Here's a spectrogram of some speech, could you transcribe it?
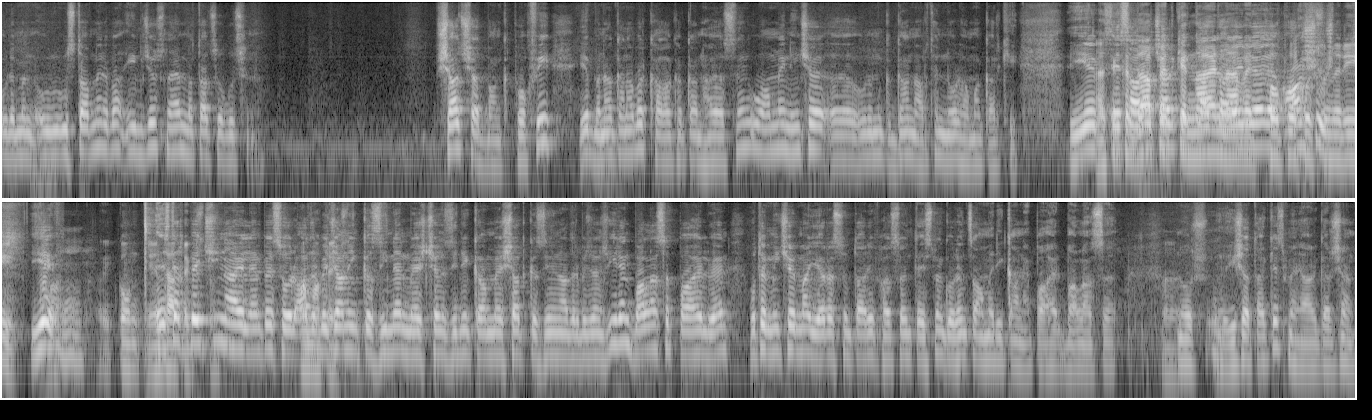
ուրեմն ու- ուստավները բան իմջոց նաեւ մտածողությունը շատ-շատ բան կփոխվի եւ բնականաբար քաղաքական հայացքներ ու ամեն ինչը ուրեմն կգան արդեն նոր համակարգի դա պետք է նայել անշուշտ, փոփոխությունների եւ Այստեղ պետք ենթատեքստում։ նայել այնպես որ Ադրբեջանին կզինեն, մեզ չեն զինի կամ մեզ շատ կզինեն Ադրբեջանին։ Իրենք բալանսը պահելու են, որտեղ մինչև մա 30 տարի հասան տեսնում ենք որ հենց Ամերիկան է պահել բալանսը։ Նոր հիշատակեց մեր հարգարժան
